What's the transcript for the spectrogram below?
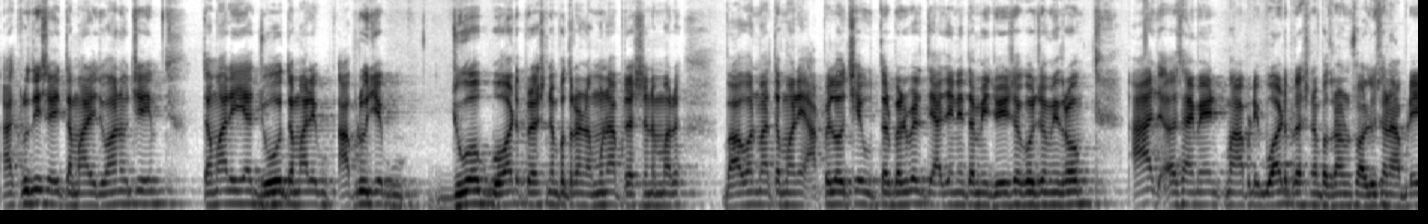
આકૃતિ સહિત તમારે જોવાનું છે. તમારે અહીંયા જો તમારે આપણું જે જુઓ, બોર્ડ પ્રશ્નપત્ર, નમૂના પ્રશ્ન નંબર બાવનમાં તમારે આપેલો છે, ઉત્તર બરાબર. ત્યાં જઈને તમે જોઈ શકો છો મિત્રો આ જ અસાઇનમેન્ટમાં આપણે બોર્ડ પ્રશ્નપત્રનું સોલ્યુશન આપણે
